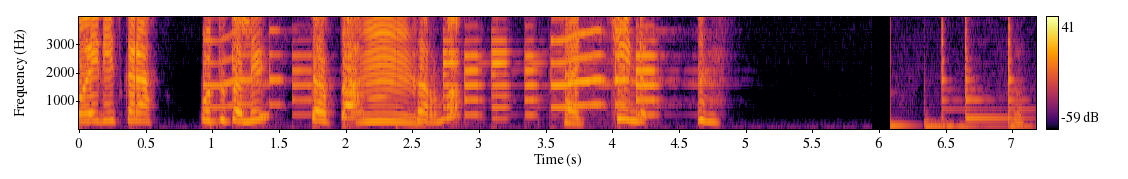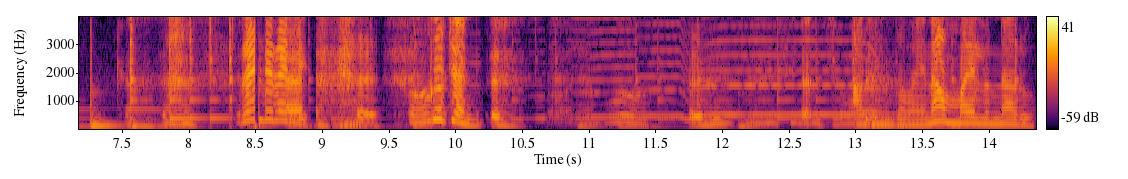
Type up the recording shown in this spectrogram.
పోయి తీసుకురా. వద్దు తల్లి తెస్తా. కర్మ. చచ్చిండు రండి రండి. కూర్చోండి. అందమైన అమ్మాయిలు ఉన్నారు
